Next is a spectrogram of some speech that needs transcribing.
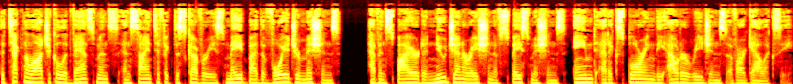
The technological advancements and scientific discoveries made by the Voyager missions have inspired a new generation of space missions aimed at exploring the outer regions of our galaxy.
